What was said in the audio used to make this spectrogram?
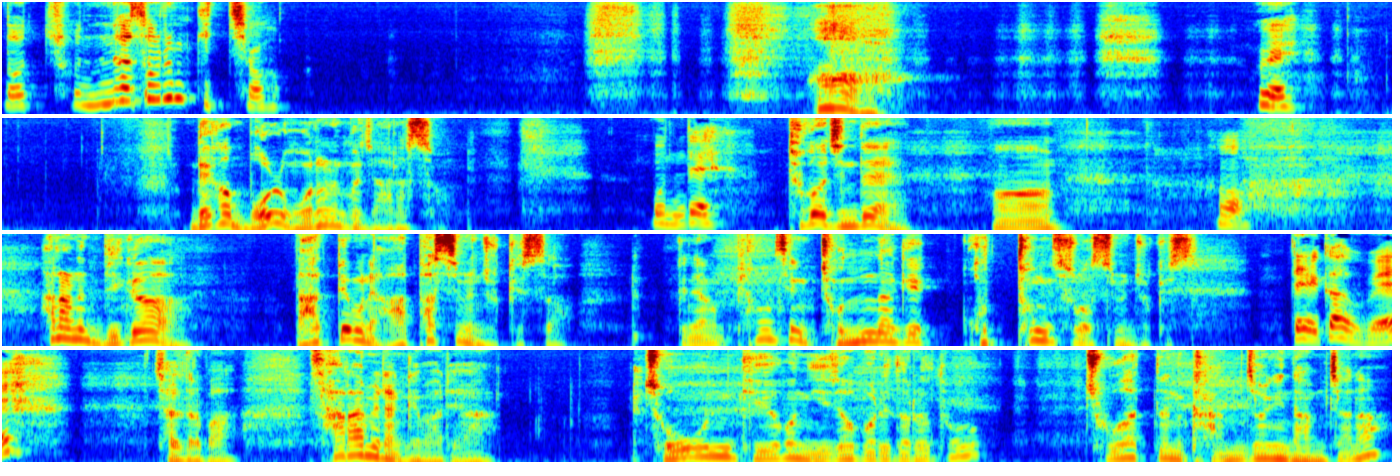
너 존나 소름 끼쳐. 아, 왜? 내가 뭘 원하는 건지 알았어. 뭔데? 두 가지인데, 어, 어. 하나는 네가 나 때문에 아팠으면 좋겠어. 그냥 평생 존나게 고통스러웠으면 좋겠어. 내가 왜? 잘 들어봐. 사람이란 게 말이야. 좋은 기억은 잊어버리더라도 좋았던 감정이 남잖아?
